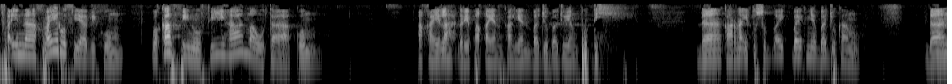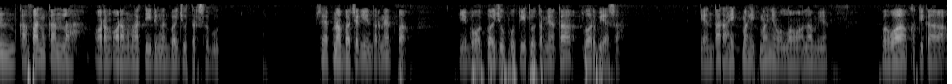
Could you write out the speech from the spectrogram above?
fa inna khairu thiyabikum wa kaffinu fiha mautakum." Pakailah dari pakaian kalian baju-baju yang putih. Dan karena itu sebaik-baiknya baju kamu. Dan kafankanlah orang-orang mati dengan baju tersebut. Saya pernah baca di internet, Pak. Ya, bahwa baju putih itu ternyata luar biasa. Di antara hikmah-hikmahnya, Allah alam ya. Bahwa ketika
